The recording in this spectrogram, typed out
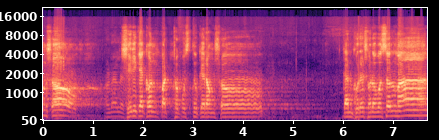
অংশ। শিরিক এখন পাঠ্যপুস্তকের অংশ। কান ঘুরে শোনো মুসলমান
